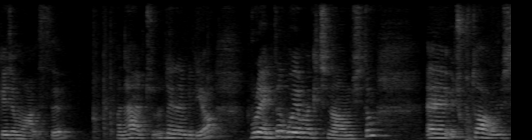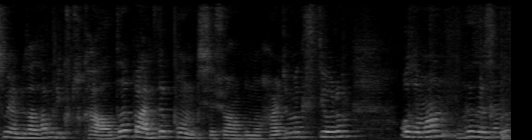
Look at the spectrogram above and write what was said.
gece mavisi. Hani her türlü denebiliyor. Bu renkte boyamak için almıştım. 3 ee, üç kutu almıştım. Elimde zaten bir kutu kaldı. Ben de bunun için şu an bunu harcamak istiyorum. O zaman hazırsanız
